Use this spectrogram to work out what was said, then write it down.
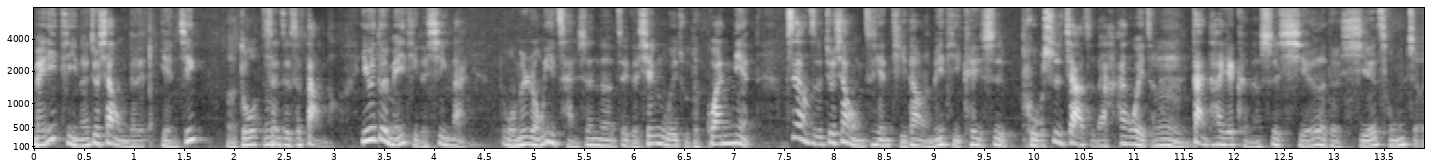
媒体呢就像我们的眼睛、耳朵，甚至是大脑，因为对媒体的信赖。我们容易产生的这个先入为主的观念，这样子就像我们之前提到了，媒体可以是普世价值的捍卫者，嗯但它也可能是邪恶的胁从者。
